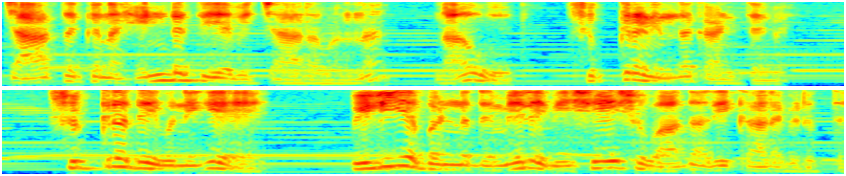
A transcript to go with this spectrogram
ಜಾತಕನ ಹೆಂಡತಿಯ ವಿಚಾರವನ್ನ ನಾವು ಶುಕ್ರನಿಂದ ಕಾಣ್ತೇವೆ. ಶುಕ್ರದೇವನಿಗೆ ಬಿಳಿಯ ಬಣ್ಣದ ಮೇಲೆ ವಿಶೇಷವಾದ ಅಧಿಕಾರವಿರುತ್ತೆ.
